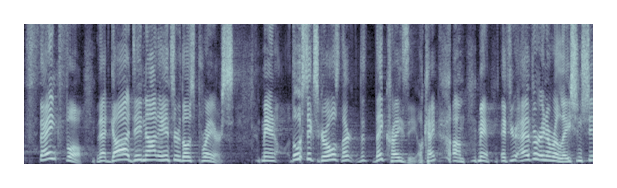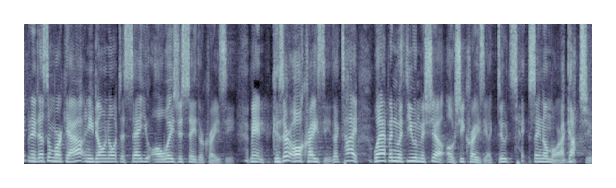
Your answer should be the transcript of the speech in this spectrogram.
thankful that God did not answer those prayers. Man, those six girls, they're they crazy, okay? Um, man, if you're ever in a relationship and it doesn't work out and you don't know what to say, you always just say they're crazy. Man, because they're all crazy. Like, Ty, what happened with you and Michelle? Oh, she crazy. Like, dude, say, say no more. I got you.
